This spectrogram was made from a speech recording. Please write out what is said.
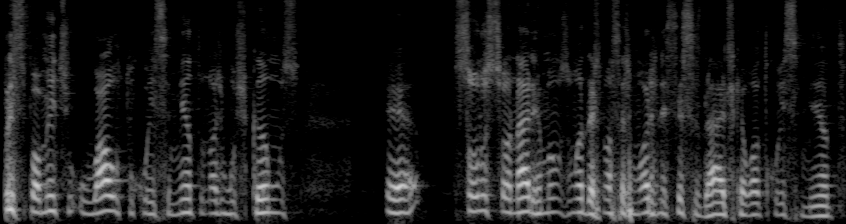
principalmente o autoconhecimento, nós buscamos é, solucionar, irmãos, uma das nossas maiores necessidades, que é o autoconhecimento.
